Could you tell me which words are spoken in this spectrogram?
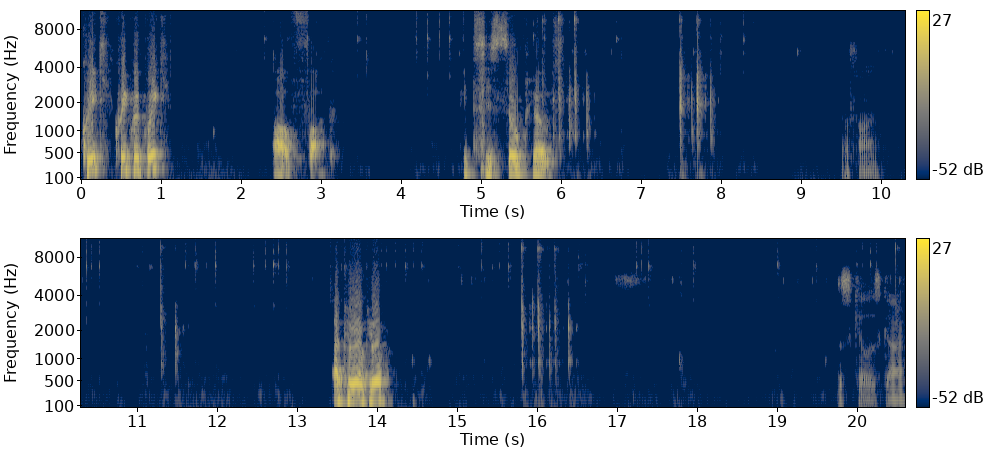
Quick, quick, quick, quick. Oh, fuck. It is so close. They're fine. Aklo, Aklo. Just kill this guy.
